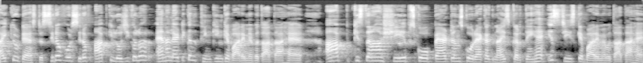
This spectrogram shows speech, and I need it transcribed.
आईक्यू टेस्ट सिर्फ़ और सिर्फ़ आपकी लॉजिकल और एनालिटिकल थिंकिंग के बारे में बताता है। आप किस तरह शेप्स को पैटर्न्स को रिकॉग्नाइज करते हैं, इस चीज़ के बारे में बताता है।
